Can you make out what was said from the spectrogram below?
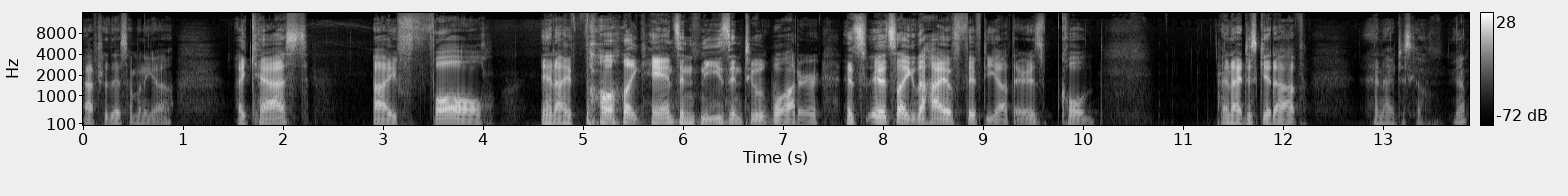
after this, I'm gonna go. I cast, I fall, and I fall like hands and knees into water. It's it's like the high of 50 out there. It's cold. And I just get up and I just go, yep.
